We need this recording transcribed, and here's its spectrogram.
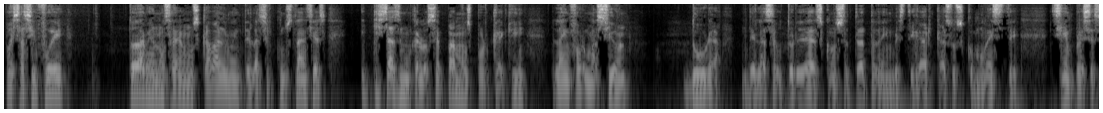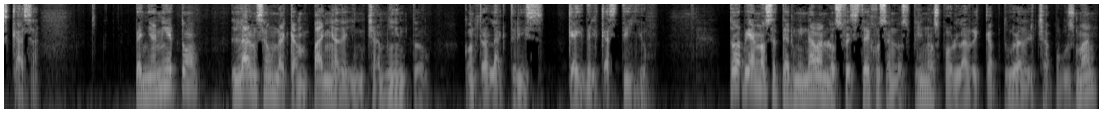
Pues así fue. Todavía no sabemos cabalmente las circunstancias y quizás nunca lo sepamos porque aquí la información dura de las autoridades cuando se trata de investigar casos como este siempre es escasa. Peña Nieto lanza una campaña de linchamiento contra la actriz Kay del Castillo. Todavía no se terminaban los festejos en Los Pinos por la recaptura del Chapo Guzmán,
